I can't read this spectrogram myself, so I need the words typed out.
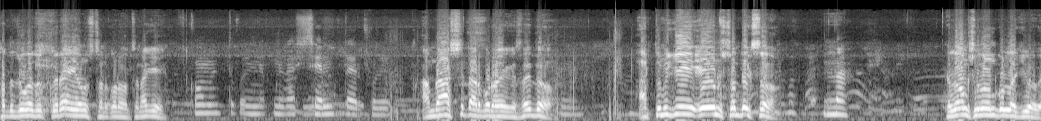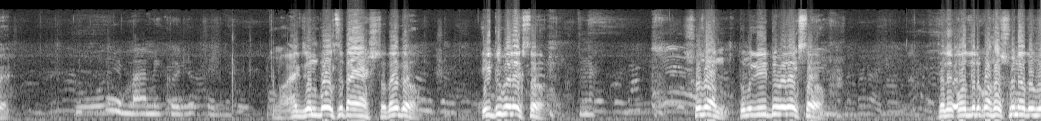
সাথে যোগাযোগ করে এই অনুষ্ঠান করা হচ্ছে নাকি? কমেন্ট তো করিনি আপনারা আসছেন তারপরে। আমরা আসছি তারপর হয়ে গেছে তাই তো? আর তুমি কি এই অনুষ্ঠান দেখছ? না। তাহলে অংশগ্রহণ করলা কীভাবে? মামি কইলো একজন বলছে তাই আসছো তাই তো? ইউটিউবে দেখছ? সুজন তুমি কি ইউটিউবে দেখছ? তাহলে ওদের কথা শুনে তুমি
